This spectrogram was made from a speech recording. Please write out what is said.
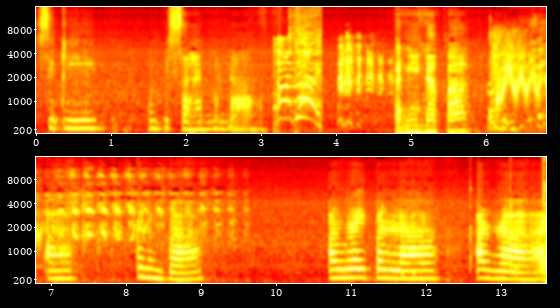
Sige, umpisahan mo na. Kanina pa. Ah, ganun ba? Aray pala. Aray.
